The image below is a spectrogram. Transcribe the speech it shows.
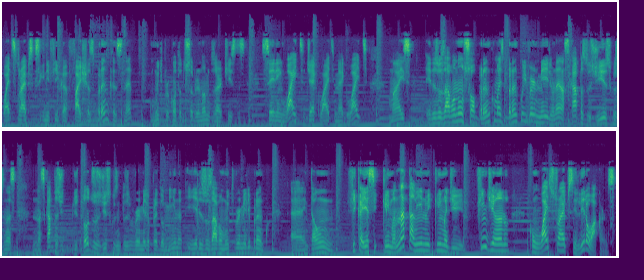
White Stripes que significa faixas brancas, né? Muito por conta do sobrenome dos artistas serem White, Jack White e Meg White, mas eles usavam não só branco, mas branco e vermelho, né? Nas capas dos discos, nas, nas capas de, de todos os discos, inclusive o vermelho predomina, e eles usavam muito vermelho e branco. É, então fica esse clima natalino e clima de fim de ano com White Stripes e Little Acorns.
